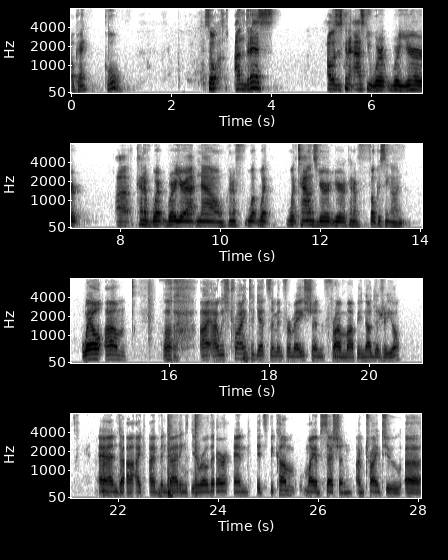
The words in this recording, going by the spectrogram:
Okay, cool. So Andres, I was just gonna ask you where where you're uh, kind of where where you're at now, kind of what what what towns you're you're kind of focusing on. Well, um, ugh, I, I was trying to get some information from uh, Pinar del Rio, and uh, I, I've been batting zero there, and it's become my obsession. I'm trying to uh,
